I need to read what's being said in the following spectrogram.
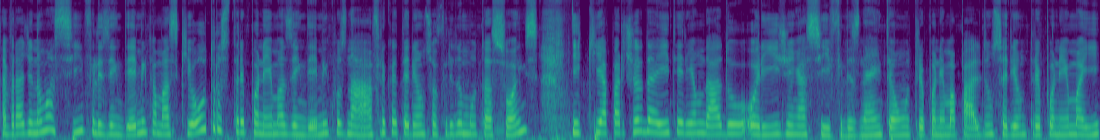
Na verdade, não a sífilis endêmica, mas que outros treponemas endêmicos na África teriam sofrido mutações e que a partir daí teriam dado origem à sífilis, né? Então, o treponema pallidum seria um treponema aí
